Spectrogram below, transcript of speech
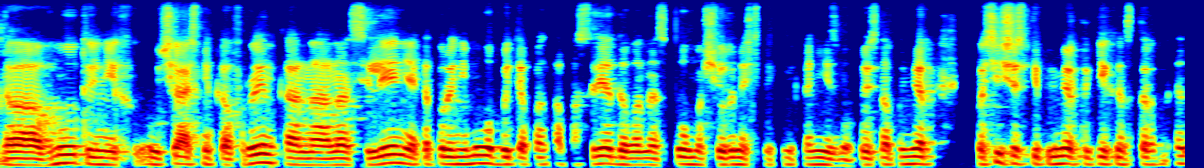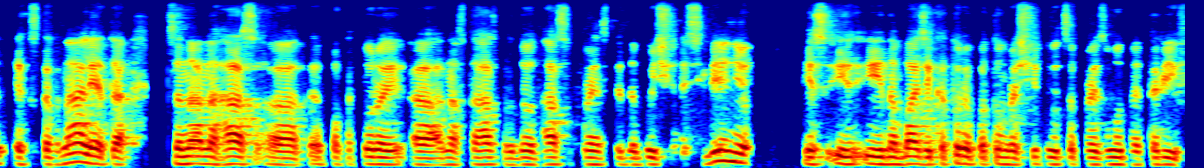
внутренних участников рынка, на население, которые не могут быть опосредованы с помощью рыночных механизмов. То есть, например, классический пример таких экстерналей – это цена на газ, по которой Нафтогаз продает газ украинской добычи населению, и, и, и на базе которой потом рассчитывается производный тариф.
